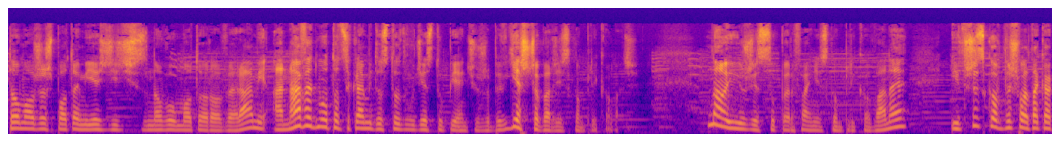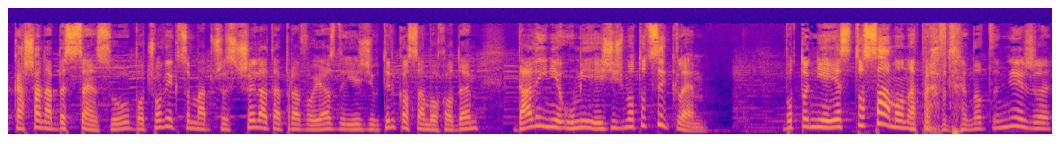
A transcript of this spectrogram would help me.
to możesz potem jeździć znowu motorowerami, a nawet motocyklami do 125, żeby jeszcze bardziej skomplikować. No i już jest super fajnie skomplikowane. I wszystko wyszła taka kaszana bez sensu, bo człowiek, co ma przez 3 lata prawo jazdy, jeździł tylko samochodem, dalej nie umie jeździć motocyklem. Bo to nie jest to samo naprawdę. No to nie, że.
